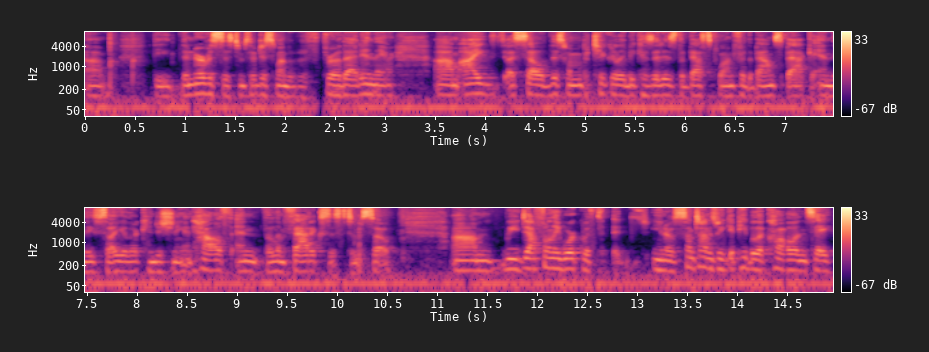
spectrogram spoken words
um, the, the nervous system. So I just wanted to throw that in there. Um, I sell this one particularly because it is the best one for the bounce back and the cellular conditioning and health and the lymphatic system. So. Um, we definitely work with, you know, sometimes we get people that call and say,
